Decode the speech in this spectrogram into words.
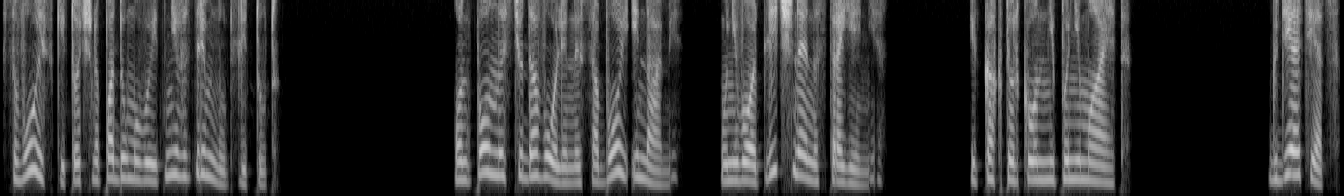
Свойски точно подумывает, не вздремнуть ли тут. Он полностью доволен и собой, и нами. У него отличное настроение. И как только он не понимает. «Где отец?»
